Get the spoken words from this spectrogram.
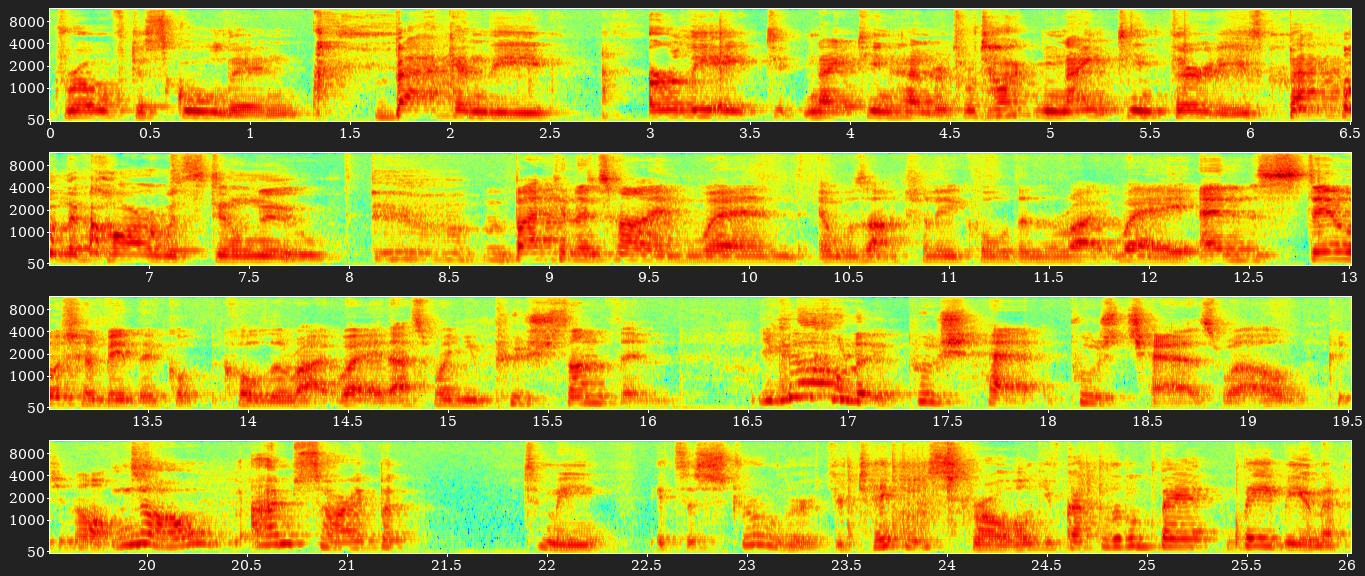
drove to school in back in the early 18, 1900s. We're talking 1930s, back when the car was still new. Back in a time when it was actually called in the right way, and still should be the, called the right way. That's when you push something. You could No. call it push hair, push chair as well, could you not? No, I'm sorry, but to me, it's a stroller. You're taking a stroll, you've got the little ba- baby in there.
